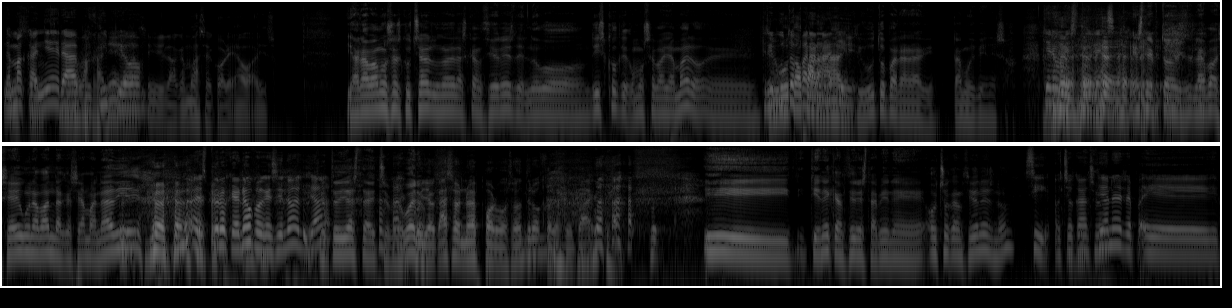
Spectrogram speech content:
La no más cañera la al más principio. sí, la que más se coreaba y eso. Y ahora vamos a escuchar una de las canciones del nuevo disco, que ¿cómo se va a llamar? Eh, tributo, Tributo para, para nadie. nadie. Tributo para nadie. Está muy bien eso. Tiene una historia. Excepto es la- si hay una banda que se llama Nadie, No, espero que no, porque si no, ya. esto ya está hecho. Pero En bueno, cuyo caso no es por vosotros, que lo sepáis. y tiene canciones también, eh, ocho canciones, ¿no? Sí, ocho canciones. eh,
